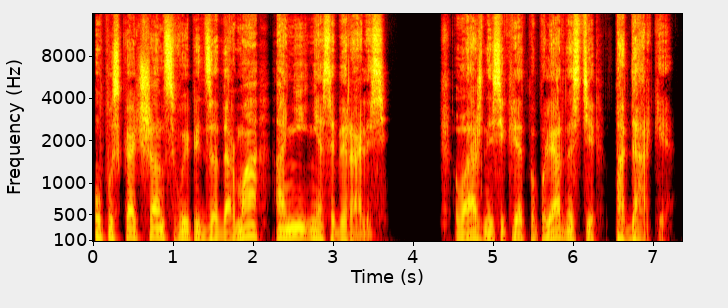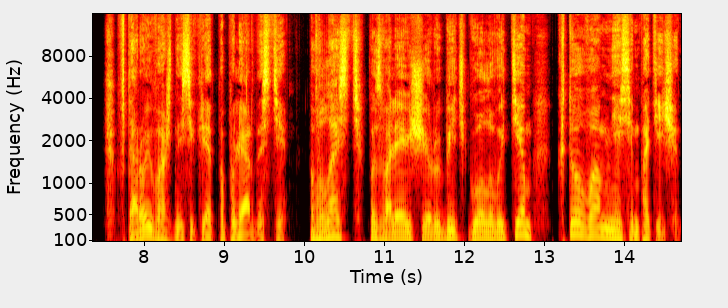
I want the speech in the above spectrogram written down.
упускать шанс выпить задарма они не собирались. Важный секрет популярности — подарки. Второй важный секрет популярности — власть, позволяющая рубить головы тем, кто вам не симпатичен.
